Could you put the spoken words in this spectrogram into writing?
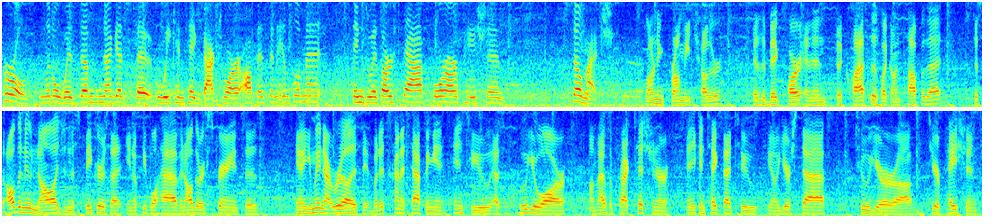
pearls, little wisdom nuggets that we can take back to our office and implement, things with our staff, for our patients, so much. Learning from each other is a big part and then the classes like on top of that, just all the new knowledge and the speakers that you know people have and all their experiences you know, you may not realize it, but it's kind of tapping into you as who you are um, as a practitioner, and you can take that to you know your staff, to your uh, to your patients,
